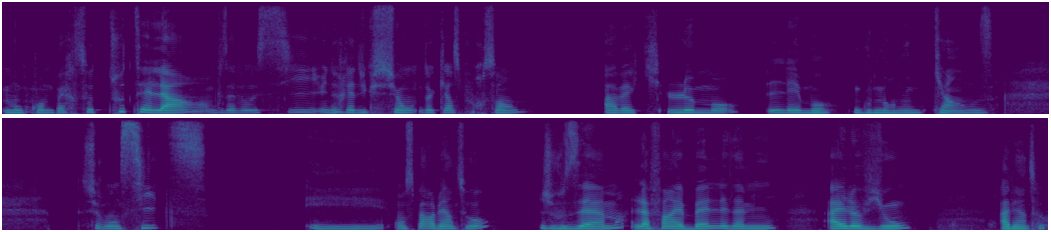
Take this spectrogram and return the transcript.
Mon compte perso, tout est là. Vous avez aussi une réduction de 15% avec le mot, les mots, Good Morning 15 sur mon site. Et on se parle bientôt. Je vous aime. La fin est belle, les amis. I love you. À bientôt.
